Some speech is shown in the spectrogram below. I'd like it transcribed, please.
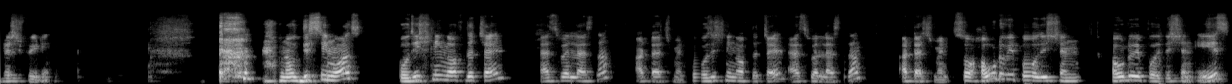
breastfeeding. now this involves positioning of the child as well as the attachment, positioning of the child as well as the attachment. So how do we position? How do we position is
